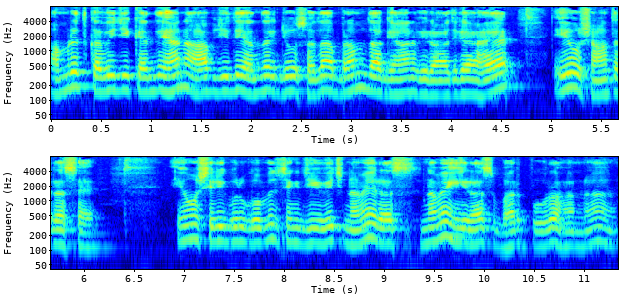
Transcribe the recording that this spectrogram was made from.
ਅੰਮ੍ਰਿਤ ਕਵੀ ਜੀ ਕਹਿੰਦੇ ਹਨ, ਆਪ ਜੀ ਦੇ ਅੰਦਰ ਜੋ ਸਦਾ ਬ੍ਰਹਮ ਦਾ ਗਿਆਨ ਵਿਰਾਜ ਰਿਹਾ ਹੈ, ਇਹੋ ਸ਼ਾਂਤ ਰਸ ਹੈ। ਇਉਂ ਸ੍ਰੀ ਗੁਰੂ ਗੋਬਿੰਦ ਸਿੰਘ ਜੀ ਵਿੱਚ ਨਵੇਂ ਰਸ, ਨਵੇਂ ਹੀ ਰਸ ਭਰਪੂਰ ਹਨ।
